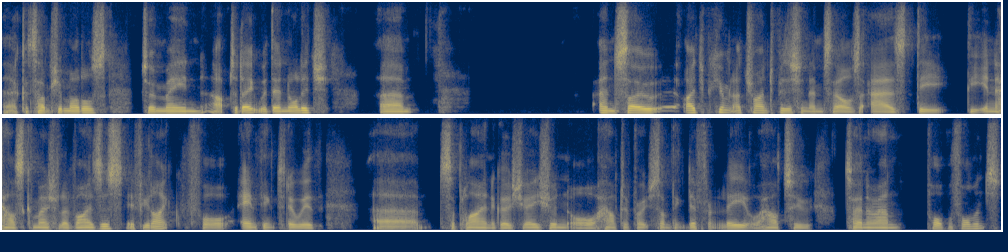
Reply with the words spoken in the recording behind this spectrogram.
uh, consumption models, to remain up to date with their knowledge. Um, and so IT procurement are trying to position themselves as the, the in-house commercial advisors, if you like, for anything to do with uh, supply negotiation or how to approach something differently or how to turn around poor performance.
